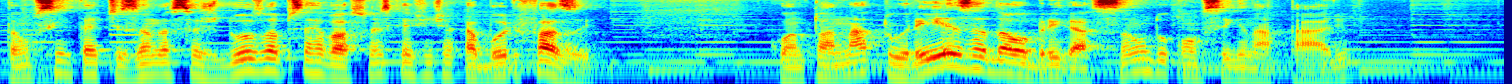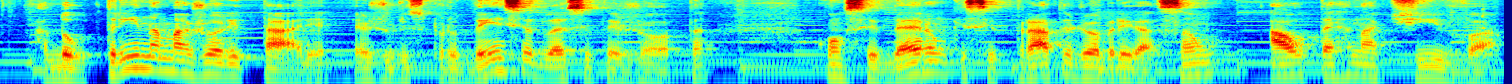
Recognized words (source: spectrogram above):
Então, sintetizando essas duas observações que a gente acabou de fazer. Quanto à natureza da obrigação do consignatário, a doutrina majoritária e a jurisprudência do STJ consideram que se trata de obrigação alternativa,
